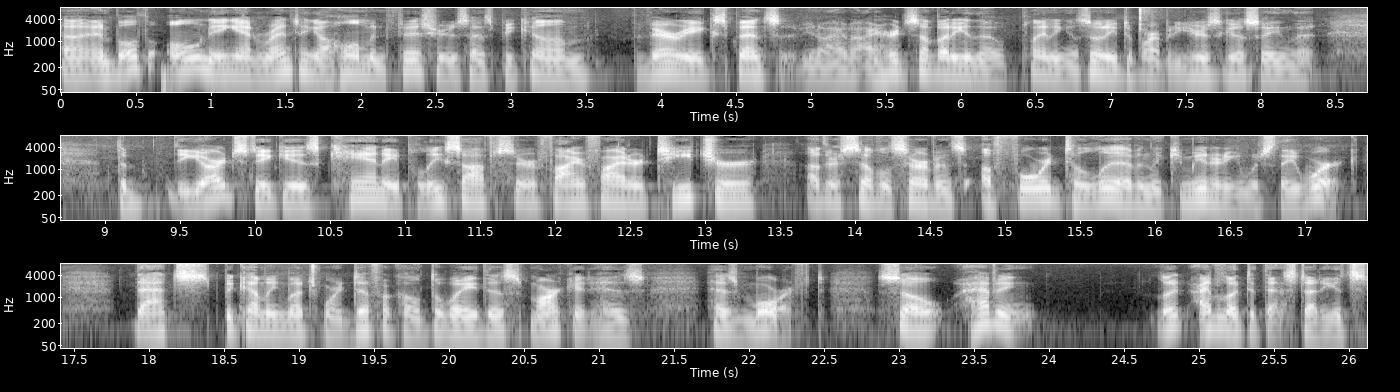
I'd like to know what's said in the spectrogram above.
uh, and both owning and renting a home in Fishers has become very expensive. You know, I, I heard somebody in the planning and zoning department years ago saying that the the yardstick is can a police officer, firefighter, teacher, other civil servants afford to live in the community in which they work? that's becoming much more difficult the way this market has has morphed. So having look, I've looked at that study. It's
